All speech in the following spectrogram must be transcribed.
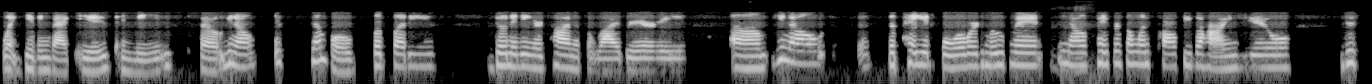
what giving back is and means. So, you know, it's simple. Book buddies, donating your time at the library, um, you know, the pay it forward movement, you know, pay for someone's coffee behind you. Just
